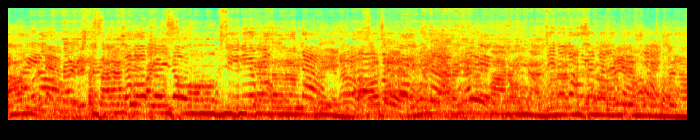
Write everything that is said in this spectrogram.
Um, kasama po kayo sa mga magbibigyan ng libre. Niyo yung para yan. Maraming salamat po.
